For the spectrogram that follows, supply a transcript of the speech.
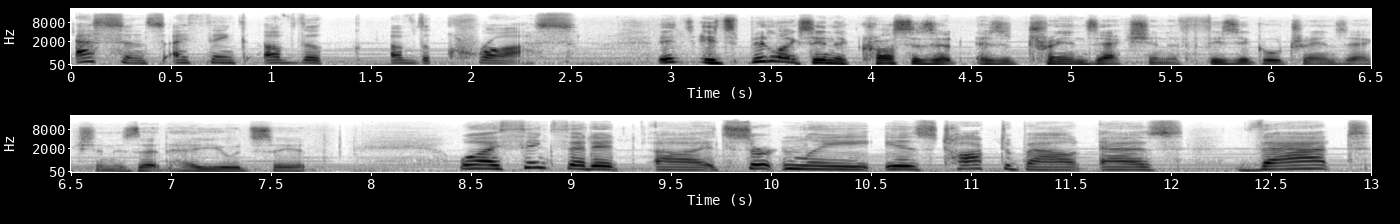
essence, I think, of the, of the cross. It, it's a bit like seeing the cross as a, as a transaction, a physical transaction. Is that how you would see it? Well, I think that it, uh, it certainly is talked about as that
